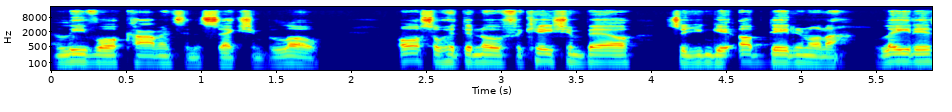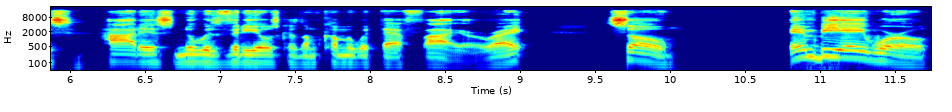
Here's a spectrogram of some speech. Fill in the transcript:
and leave all comments in the section below. Also, hit the notification bell so you can get updated on the latest, hottest, newest videos because I'm coming with that fire, right? So, NBA world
